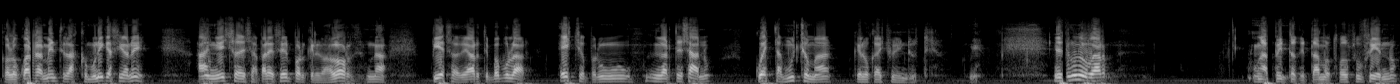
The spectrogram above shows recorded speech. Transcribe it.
Con lo cual realmente las comunicaciones han hecho desaparecer porque el valor de una pieza de arte popular hecho por un, artesano cuesta mucho más que lo que ha hecho la industria. En segundo lugar, un aspecto que estamos todos sufriendo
